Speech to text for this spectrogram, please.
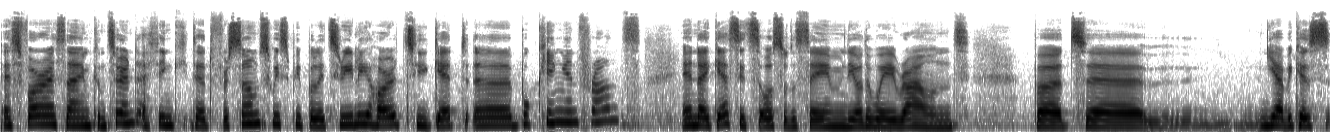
as far as I'm concerned, I think that for some Swiss people it's really hard to get a booking in France. And I guess it's also the same the other way around. But uh, yeah, because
